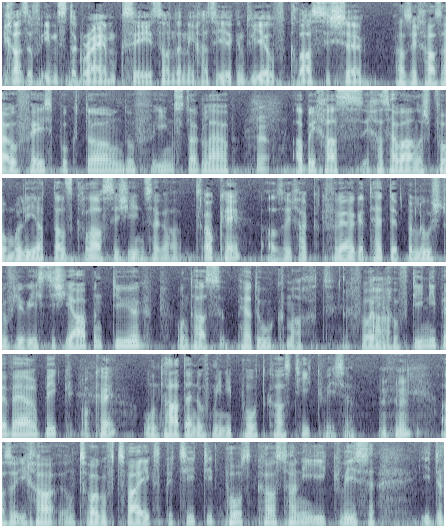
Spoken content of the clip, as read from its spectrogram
ich habe es auf Instagram gesehen, sondern ich habe es irgendwie auf klassischen also ich habe es auch auf Facebook da und auf Insta, glaube ja. Aber ich habe es ich auch anders formuliert als klassisch Inserat. Okay. Also ich habe gefragt, hat jemand Lust auf juristische Abenteuer und habe es per Du gemacht. Ich freue ah. mich auf deine Bewerbung okay. und habe dann auf meine Podcast hingewiesen. Mhm. Also ich habe, und zwar auf zwei explizite Podcasts habe ich eingewiesen, in der,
